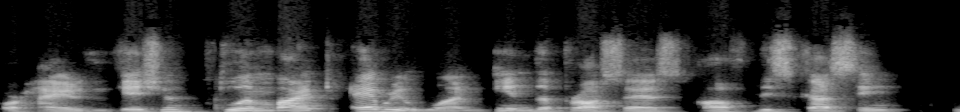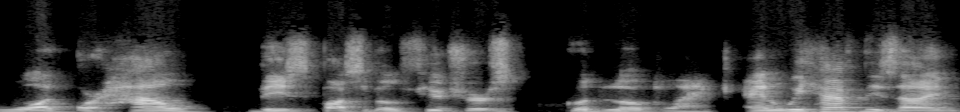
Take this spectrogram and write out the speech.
for higher education, to embark everyone in the process of discussing what or how these possible futures could look like. And we have designed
